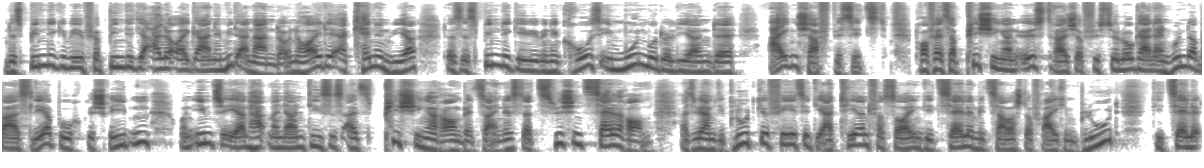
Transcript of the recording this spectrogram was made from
Und das Bindegewebe verbindet ja alle Organe miteinander. Und heute erkennen wir, dass das Bindegewebe eine groß immunmodulierende Eigenschaft besitzt. Professor Pischinger, ein österreichischer Physiologe, hat ein wunderbares Lehrbuch geschrieben und ihm zu Ehren hat man dann dieses als Pischinger Raum bezeichnet. Das ist der Zwischenzellraum. Also wir haben die Blutgefäße, die Arterien versorgen die Zelle mit sauerstoffreichem Blut. Die Zelle,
